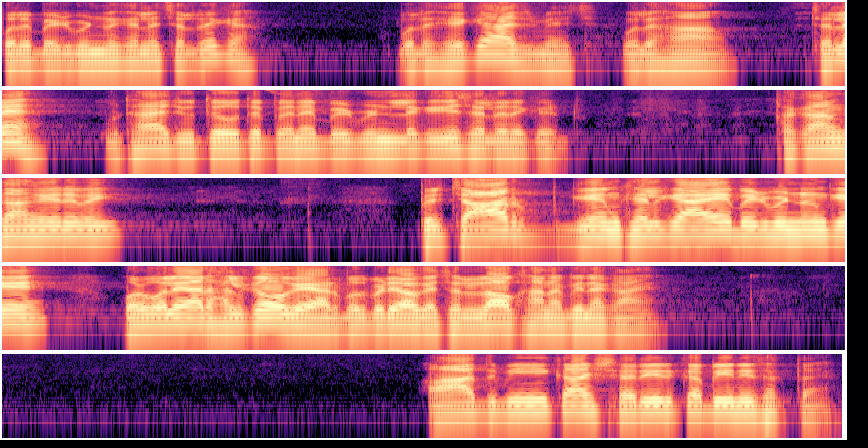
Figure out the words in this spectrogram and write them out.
बोले, बैडमिंटन खेलने चल रहे क्या? बोले, है क्या आज मैच? बोले हाँ। चले? उठाए जूते वूते पहने, बैडमिंटन लेके ये चले रैकेट थकान कहाँ गई रे भाई? फिर चार गेम खेल के आए बैडमिंटन के और बोले, यार, हल्का हो गया यार, बहुत बढ़िया हो गया, चलो लाओ खाना पीना कहाँ है? आदमी का शरीर कभी नहीं थकता है।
